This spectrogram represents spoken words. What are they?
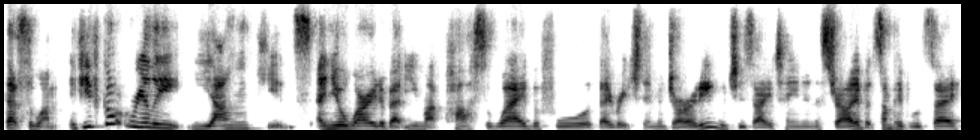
that's the one. If you've got really young kids and you're worried about you might pass away before they reach their majority, which is 18 in Australia, but some people would say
